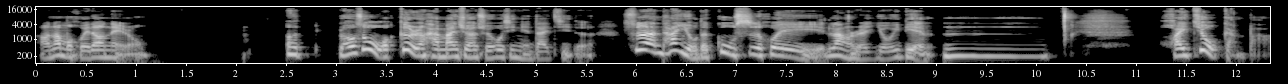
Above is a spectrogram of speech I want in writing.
好，那我们回到内容，呃。然后说，我个人还蛮喜欢《水货新年代记》的，虽然它有的故事会让人有一点嗯怀旧感吧，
